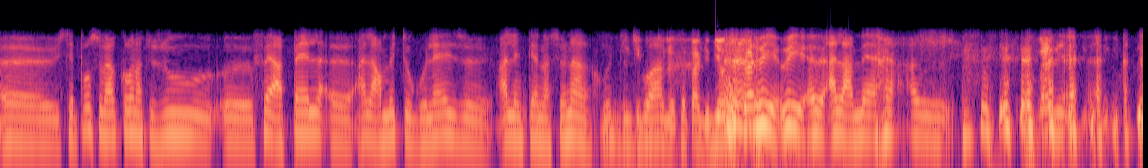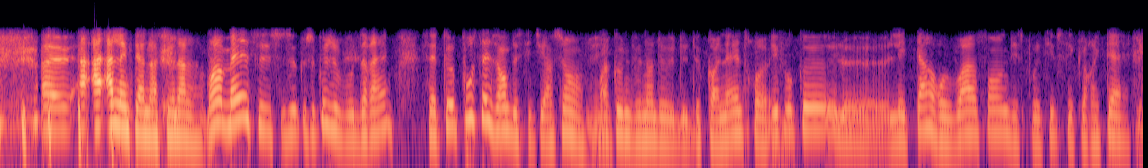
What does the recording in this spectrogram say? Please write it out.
Euh, c'est pour cela qu'on a toujours euh, fait appel euh, à l'armée togolaise à l'international. Côte Qui d'Ivoire. ne fait pas du bien au citoyen. Oui, oui, à la mer. Vas-y. euh, à, à- l'international. Moi, mais ce, ce- ce que je voudrais, c'est que pour ces genres de situations Oui. moi, que nous venons de, de- de connaître, il faut que l'État revoie son dispositif sécuritaire Oui.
